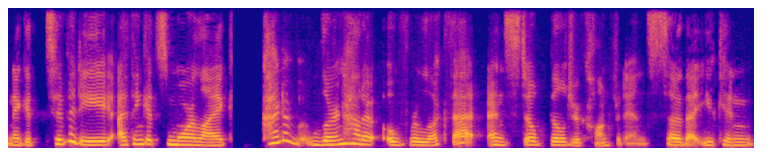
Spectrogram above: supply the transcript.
negativity i think it's more like kind of learn how to overlook that and still build your confidence so that you can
